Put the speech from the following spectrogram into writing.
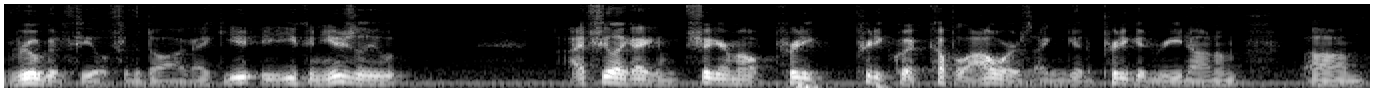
real good feel for the dog. Like you you can usually I feel like I can figure them out pretty pretty quick. Couple hours I can get a pretty good read on them. Um,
